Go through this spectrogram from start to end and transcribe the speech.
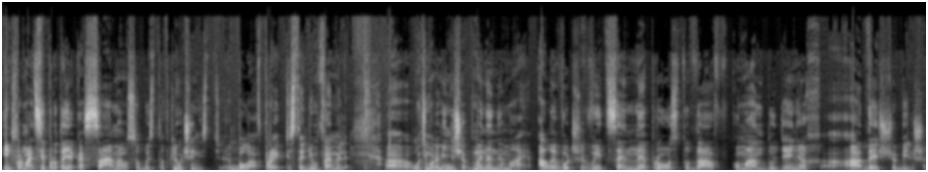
Інформації про те, яка саме особиста включеність була в проєкті Stadium Family е, у Тімура Міндіча, в мене немає. Але, вочевидь, це не просто дав команду денег, а дещо більше.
